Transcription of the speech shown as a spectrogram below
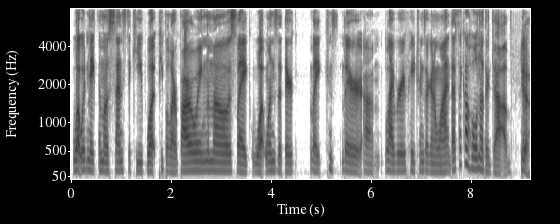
what would make the most sense to keep, what people are borrowing the most, like what ones that their like cons- their um, library patrons are going to want. That's like a whole nother job, Yeah.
